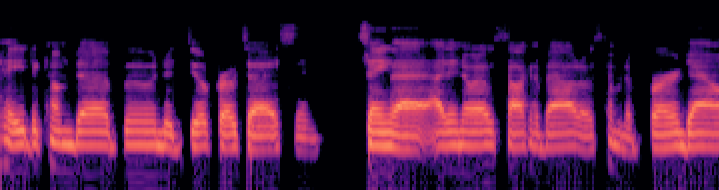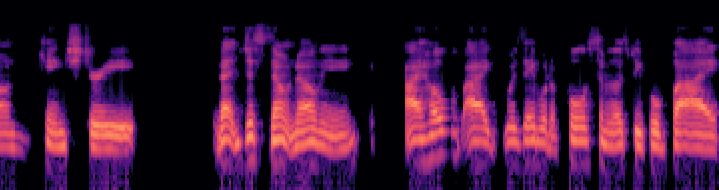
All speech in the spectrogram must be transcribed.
paid to come to boone to do a protest and saying that i didn't know what i was talking about i was coming to burn down king street that just don't know me i hope i was able to pull some of those people by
